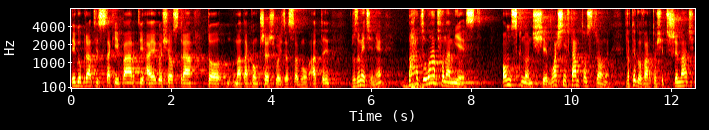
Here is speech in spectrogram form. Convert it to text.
jego brat jest z takiej partii, a jego siostra to ma taką przeszłość za sobą. A ty, rozumiecie, nie? Bardzo łatwo nam jest omsknąć się właśnie w tamtą stronę. Dlatego warto się trzymać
